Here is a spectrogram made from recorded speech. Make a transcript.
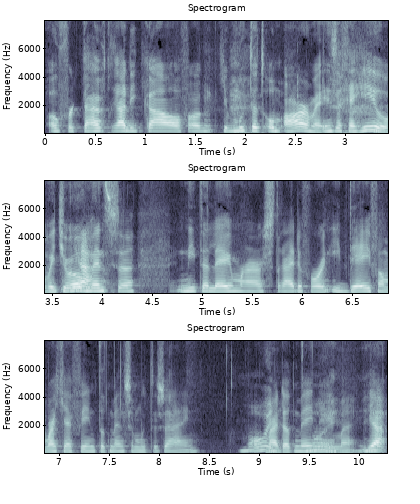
overtuigd radicaal van... je moet het omarmen in zijn geheel. Weet je wel, Ja. mensen niet alleen maar strijden voor een idee... van wat jij vindt dat mensen moeten zijn. Mooi. Maar dat meenemen, mooi. ja.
